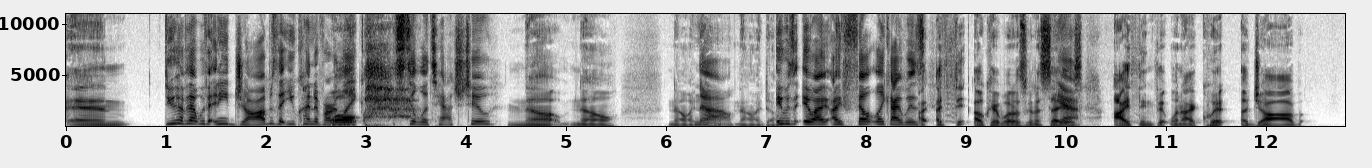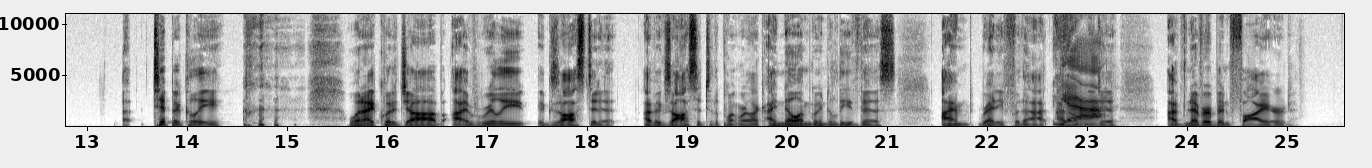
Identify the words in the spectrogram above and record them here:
and Do you have that with any jobs that you kind of are Well- like still attached to? no, no, no, I No. don't. No, I don't. It was. It, I, I felt like I was. I, I think okay. What I was gonna say Yeah. is, I think that when I quit a job, uh, typically, when I quit a job, I've really exhausted it. I've exhausted to the point where like I know I'm going to leave this. I'm ready for that. I Yeah. don't need to. I've never been fired.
